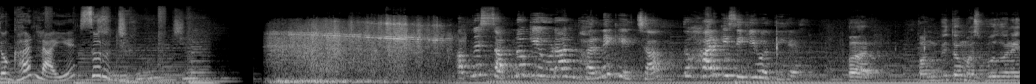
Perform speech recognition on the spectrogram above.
तो घर लाइए सुरुचि। अपने सपनों की उड़ान भरने की इच्छा तो हर किसी की होती है। पर पंख भी तो मज़बूत होने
